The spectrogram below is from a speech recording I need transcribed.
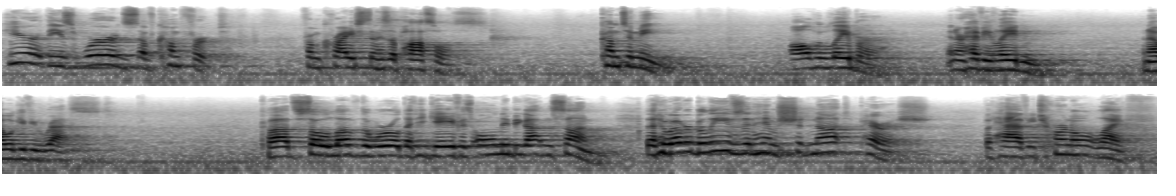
Hear these words of comfort from Christ and his apostles Come to me, all who labor and are heavy laden, and I will give you rest. God so loved the world that he gave his only begotten Son, that whoever believes in him should not perish, but have eternal life.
